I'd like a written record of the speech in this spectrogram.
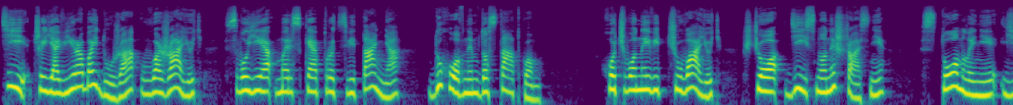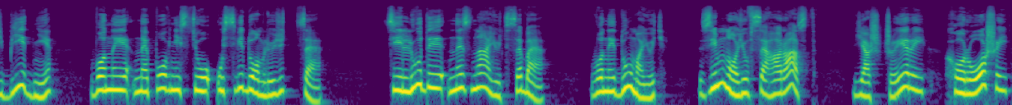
Ті, чия віра байдужа, вважають своє мирське процвітання духовним достатком. Хоч вони відчувають, що дійсно нещасні, стомлені й бідні, вони не повністю усвідомлюють це. Ці люди не знають себе. Вони думають, зі мною все гаразд, я щирий, хороший,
